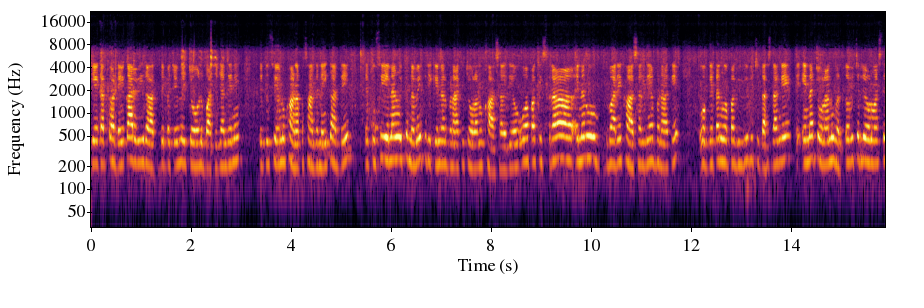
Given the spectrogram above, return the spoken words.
ਜੇਕਰ ਤੁਹਾਡੇ ਘਰ ਵੀ ਰਾਤ ਦੇ ਬਚੇ ਹੋਏ ਚੌਲ ਬਚ ਜਾਂਦੇ ਨੇ, ਤੇ ਤੁਸੀਂ ਉਹਨੂੰ ਖਾਣਾ ਪਸੰਦ ਨਹੀਂ ਕਰਦੇ, ਤੇ ਤੁਸੀਂ ਇਹਨਾਂ ਨੂੰ ਇੱਕ ਨਵੇਂ ਤਰੀਕੇ ਨਾਲ ਬਣਾ ਕੇ ਚੌਲਾਂ ਨੂੰ ਖਾ ਸਕਦੇ ਹੋ। ਉਹ ਆਪਾਂ ਕਿਸ ਤਰ੍ਹਾਂ ਇਹਨਾਂ ਨੂੰ ਦੁਬਾਰੇ ਖਾ ਸਕਦੇ ਹਾਂ ਬਣਾ ਕੇ, ਉਹ ਅੱਗੇ ਤੁਹਾਨੂੰ ਆਪਾਂ ਵੀਡੀਓ ਵਿੱਚ ਦੱਸ ਦਾਂਗੇ। ਤੇ ਇਹਨਾਂ ਚੌਲਾਂ ਨੂੰ ਵਰਤੋਂ ਵਿੱਚ ਲਿਆਉਣ ਵਾਸਤੇ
